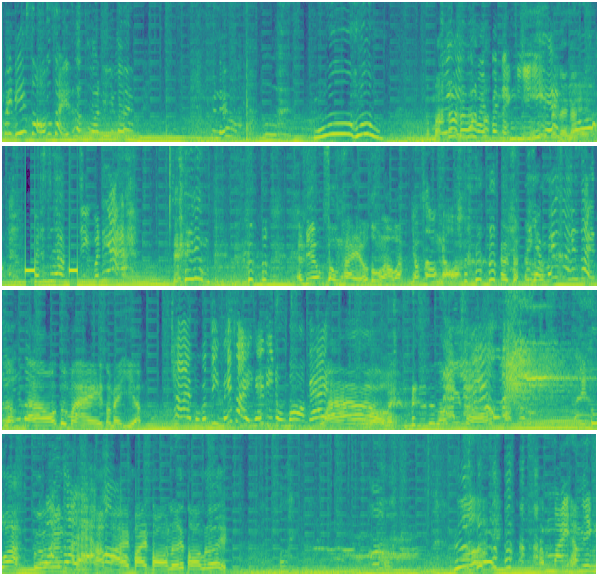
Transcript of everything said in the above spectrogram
ไม่ได้ซ้อมใส่ซะตัวนี้เลย ยังไงเป็นเสื้อจริงปะเนี่ยอันนี้ยกทรงไทยยกทรงเราปะยกทรงหนูยังไม่เคยใส่ตัวแล้วนี้เลย เอาตัวใหม่ตัวใหม่เอี่ยม ใช่ปกติไม่ใส่ไงที่หนูบอกไงว้าวเป็นรอบที่สองกี่ตัวตัวหนึงตัวแรกอะไปไปต่อเลยต่อเลยทำไมทำอย่าง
